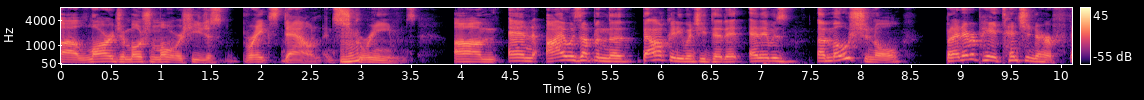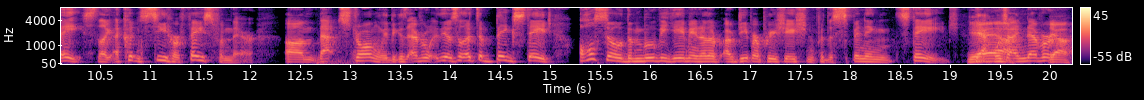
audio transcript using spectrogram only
uh, large emotional moment where she just breaks down and screams. Um, and I was up in the balcony when she did it, and it was emotional, but I never paid attention to her face. Like I couldn't see her face from there um, that strongly because everyone. You know, so it's a big stage. Also, the movie gave me another a deeper appreciation for the spinning stage. Yeah. which I never. Yeah.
